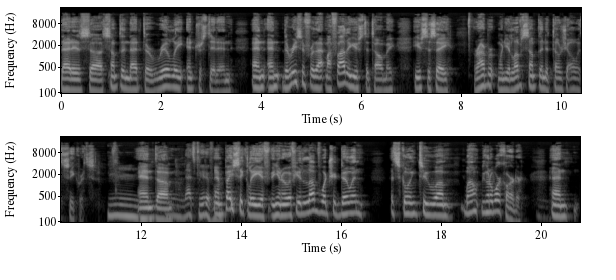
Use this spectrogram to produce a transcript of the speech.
that is uh, something that they're really interested in. And and the reason for that, my father used to tell me, he used to say, Robert, when you love something, it tells you all its secrets. And um, That's beautiful. and basically, if you know, if you love what you're doing, it's going to um, well, you're going to work harder, and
